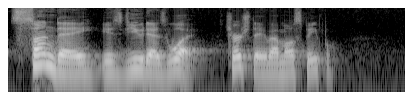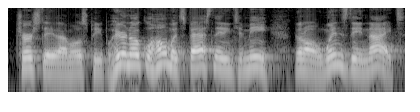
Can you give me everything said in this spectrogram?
Sunday is viewed as what? Church day by most people church day by most people. Here in Oklahoma, it's fascinating to me that on Wednesday nights,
